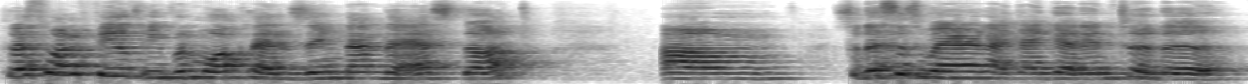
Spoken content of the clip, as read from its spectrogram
So this one feels even more cleansing than the S Dot. Um, so this is where like I get into the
